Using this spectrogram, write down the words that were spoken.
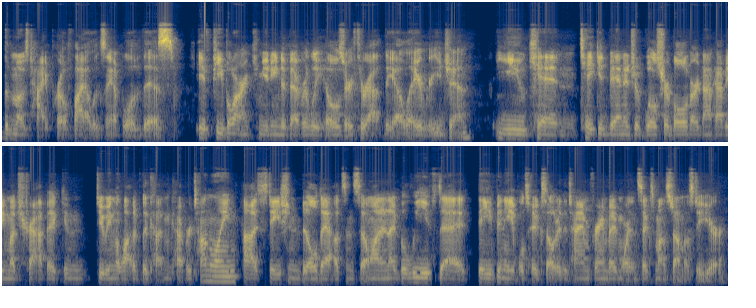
the most high profile example of this. If people aren't commuting to Beverly Hills or throughout the LA region, you can take advantage of Wilshire Boulevard not having much traffic and doing a lot of the cut and cover tunneling, uh, station build outs, and so on. And I believe that they've been able to accelerate the time frame by more than six months to almost a year.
